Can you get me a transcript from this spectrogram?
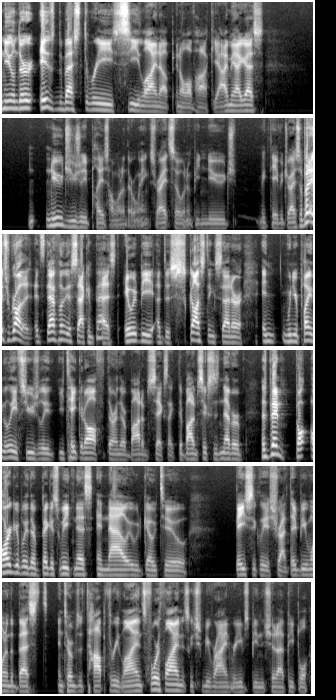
Nylander is the best three C lineup in all of hockey. I mean, I guess Nuge usually plays on one of their wings, right? So it wouldn't be Nuge, McDavid, Draisaitl, but it's regardless. It's definitely the second best. It would be a disgusting center. And when you're playing the Leafs, usually you take it off during their bottom six. Like their bottom six has never has been arguably their biggest weakness, and now it would go to basically a strength. They'd be one of the best in terms of top three lines. Fourth line is going to be Ryan Reaves being the shit out of people,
